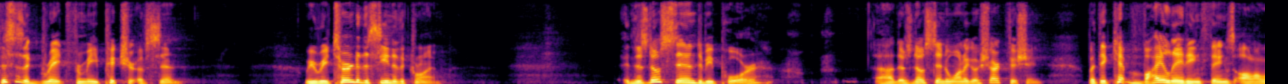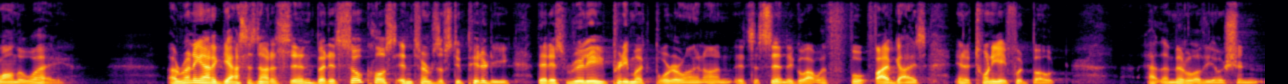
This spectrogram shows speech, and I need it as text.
This is a great, for me, picture of sin. We return to the scene of the crime. And there's no sin to be poor. Uh, there's no sin to want to go shark fishing. But they kept violating things all along the way. Uh, running out of gas is not a sin, but it's so close in terms of stupidity that it's really pretty much borderline on it's a sin to go out with four, five guys in a 28 foot boat at the middle of the ocean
